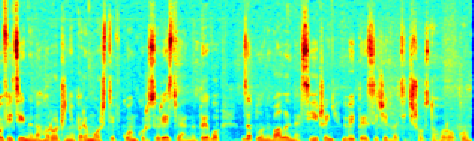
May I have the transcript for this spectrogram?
Офіційне нагородження переможців конкурсу Різдвяне диво запланували на січень 2026 року.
